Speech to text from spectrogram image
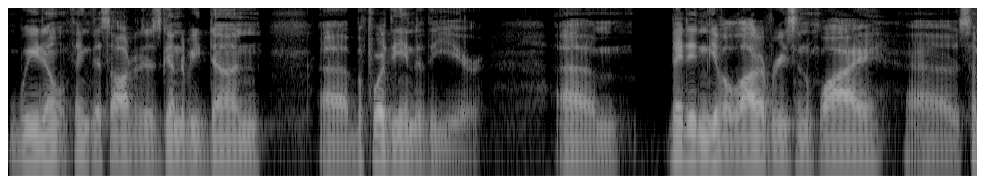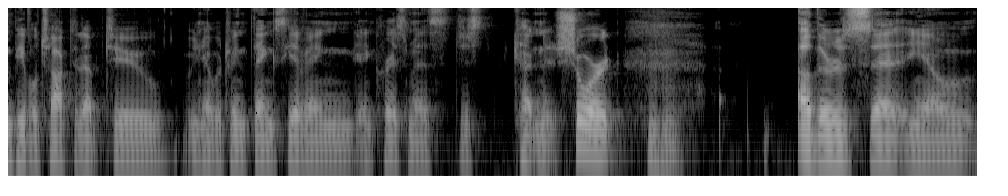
we don't think this audit is going to be done uh, before the end of the year. Um, they didn't give a lot of reason why. Uh, some people chalked it up to, you know, between Thanksgiving and Christmas, just cutting it short. Mm-hmm others said, you know,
